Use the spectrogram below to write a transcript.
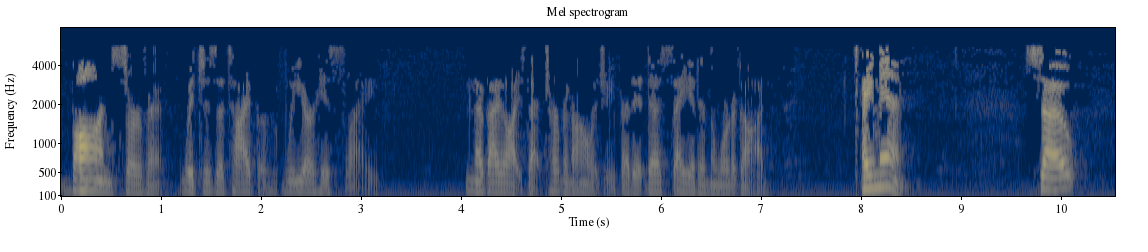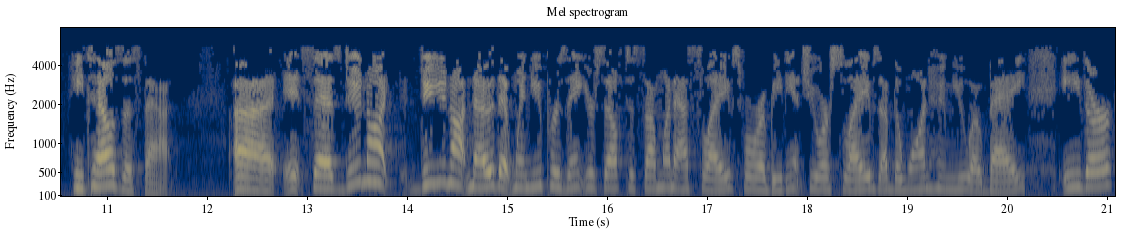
bond servant, which is a type of we are his slave. Nobody likes that terminology, but it does say it in the Word of God. Amen. So he tells us that. Uh, it says, "Do not do you not know that when you present yourself to someone as slaves for obedience, you are slaves of the one whom you obey, either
